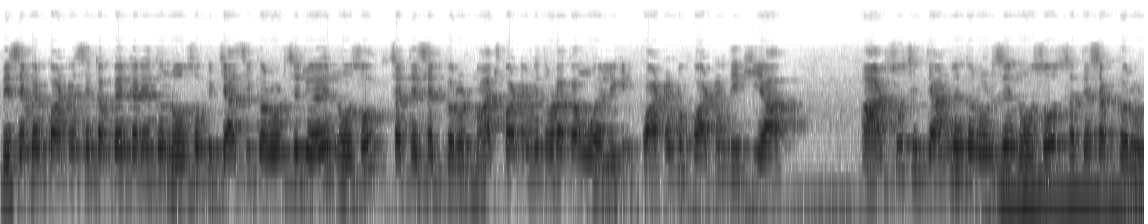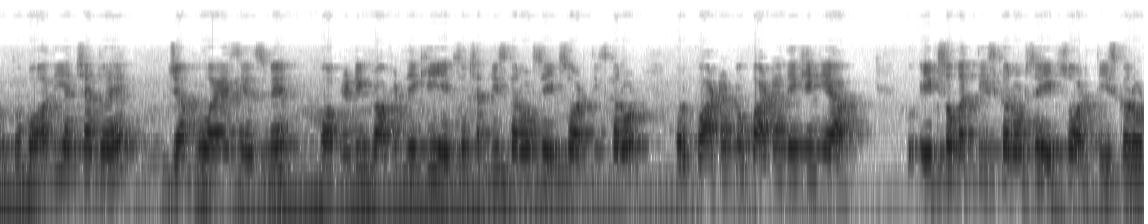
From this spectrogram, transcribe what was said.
दिसंबर क्वार्टर से कंपेयर करें तो नौ करोड़ से जो है नौ करोड़। मार्च क्वार्टर में थोड़ा कम हुआ, लेकिन क्वार्टर टू क्वार्टर देखिए आप, आठ करोड़ से नौ करोड़। तो बहुत ही अच्छा जो है जब हुआ है सेल्स में। ऑपरेटिंग प्रॉफिट देखिए 136 करोड़ से 138 करोड़। और क्वार्टर टू क्वार्टर देखेंगे आप तो 132 करोड़ से 138 करोड़।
